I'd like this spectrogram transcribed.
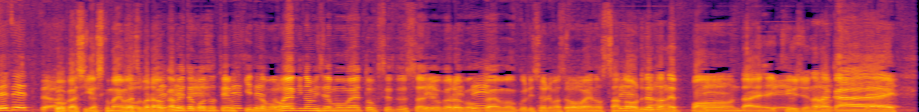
ててて、福岡市東てて松原てててててて付近のててきの店てて特設スタジオから今回もお送りしております。てててててさんのてててててててててててて回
